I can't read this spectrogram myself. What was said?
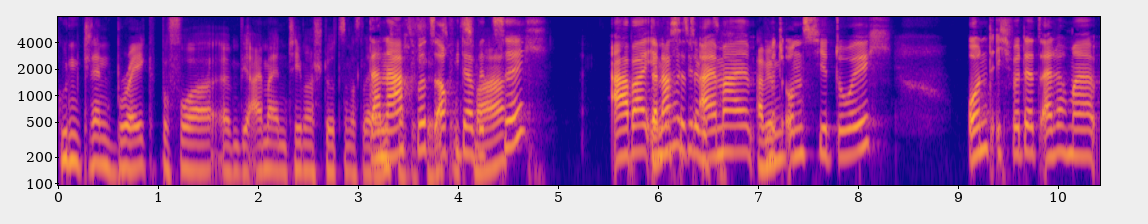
guten kleinen Break, bevor ähm, wir einmal in ein Thema stürzen, was leider Danach wird es auch wieder witzig, aber ihr müsst jetzt einmal mit uns hier durch und ich würde jetzt einfach mal,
